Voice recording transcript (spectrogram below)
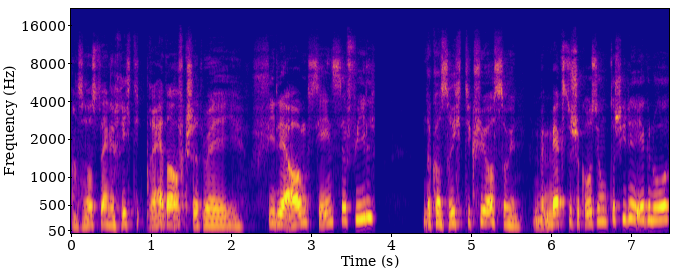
Also hast du eigentlich richtig breit aufgeschaut, weil viele Augen sehen sehr viel und da kannst du richtig viel aussagen. Merkst du schon große Unterschiede irgendwo?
